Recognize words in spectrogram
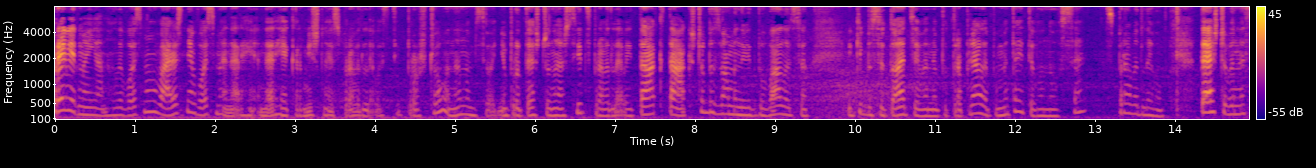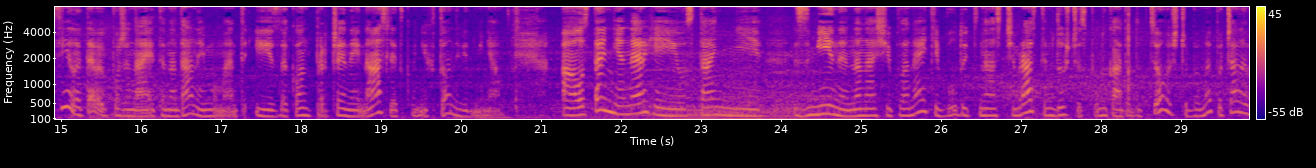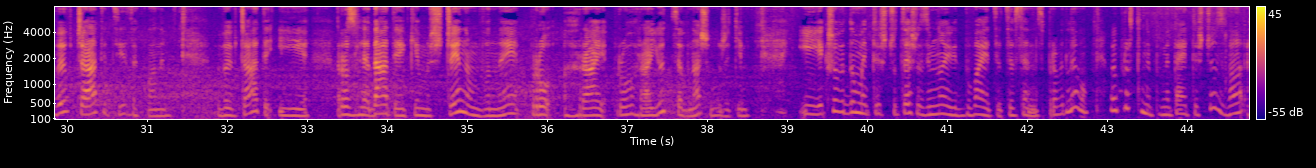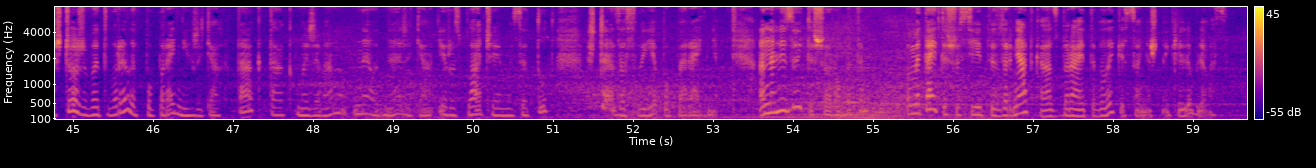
Привіт, мої янголи! 8 вересня, 8 енергія, енергія кармічної справедливості. Про що вона нам сьогодні? Про те, що наш світ справедливий. Так, так, що би з вами не відбувалося, які б ситуації ви не потрапляли, пам'ятайте, воно все справедливо. Те, що ви насіяли, те ви пожинаєте на даний момент. І закон причини і наслідку ніхто не відміняв. А останні енергії, останні зміни на нашій планеті будуть нас чим раз тим дужче спонукати до цього, щоб ми почали вивчати ці закони, вивчати і розглядати, яким чином вони програй, програються в нашому житті. І якщо ви думаєте, що це, що зі мною відбувається, це все несправедливо, ви просто не пам'ятаєте, що з ва- що ж ви творили в попередніх життях. Так, так, ми живемо не одне життя і розплачуємося тут ще за своє попереднє. Аналізуйте, що робите. Пам'ятайте, що сієте зернятка, а збираєте великі соняшники. Люблю вас.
